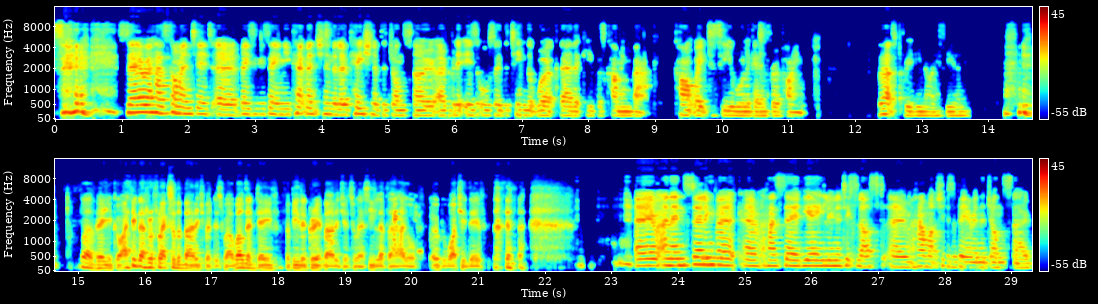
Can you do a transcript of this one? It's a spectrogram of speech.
Sarah has commented uh, basically saying you kept mentioning the location of the John Snow, uh, but it is also the team that work there that keep us coming back. Can't wait to see you all again for a pint. That's really nice, Iain. well, there you go. I think that reflects on the management as well. Well done, Dave, for being a great manager to us. He loved that. I hope, hope you're watching, Dave. Um, and then Sterling Burke um, has said, "Yay, lunatics lost. Um, how much is a beer in the John Snow?"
